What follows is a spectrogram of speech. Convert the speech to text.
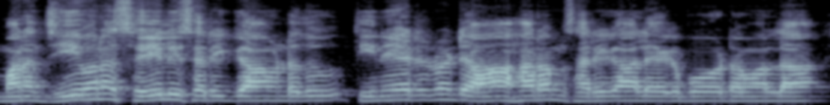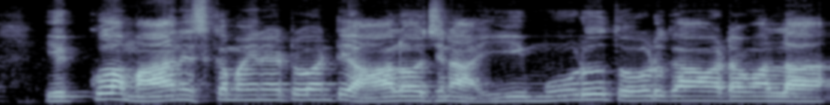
మన జీవన శైలి సరిగ్గా ఉండదు. తినేటటువంటి ఆహారం సరిగా లేకపోవటం వల్ల ఎక్కువ మానసికమైనటువంటి ఆలోచన ఈ మూడు తోడు కావటం వల్ల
